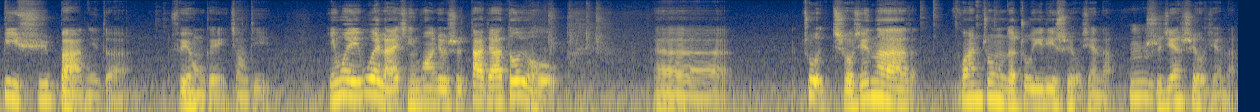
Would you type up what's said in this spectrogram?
必须把你的费用给降低，因为未来情况就是大家都有，呃，注首先呢，观众的注意力是有限的，时间是有限的。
